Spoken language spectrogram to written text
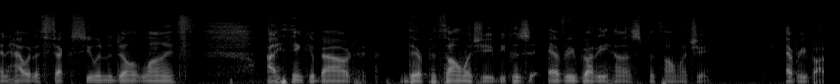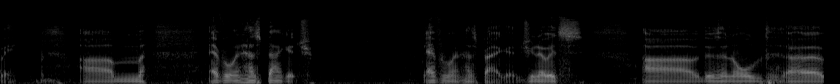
and how it affects you in adult life. I think about their pathology, because everybody has pathology. Everybody. Um, everyone has baggage. Everyone has baggage. You know, it's uh, there's an old uh,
